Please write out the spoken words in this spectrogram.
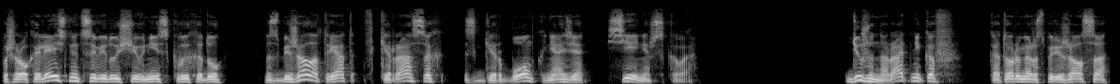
по широкой лестнице, ведущей вниз к выходу, взбежал отряд в керасах с гербом князя Сенежского. Дюжина ратников, которыми распоряжался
